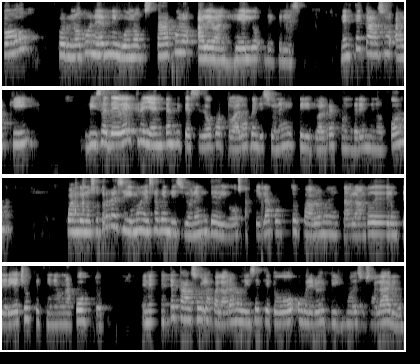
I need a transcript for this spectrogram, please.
todo por no poner ningún obstáculo al Evangelio de Cristo. En este caso, aquí dice, ¿debe el creyente enriquecido por todas las bendiciones espirituales responder en menor forma? Cuando nosotros recibimos esas bendiciones de Dios, aquí el apóstol Pablo nos está hablando de los derechos que tiene un apóstol. En este caso, la palabra nos dice que todo obrero es digno de su salario.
